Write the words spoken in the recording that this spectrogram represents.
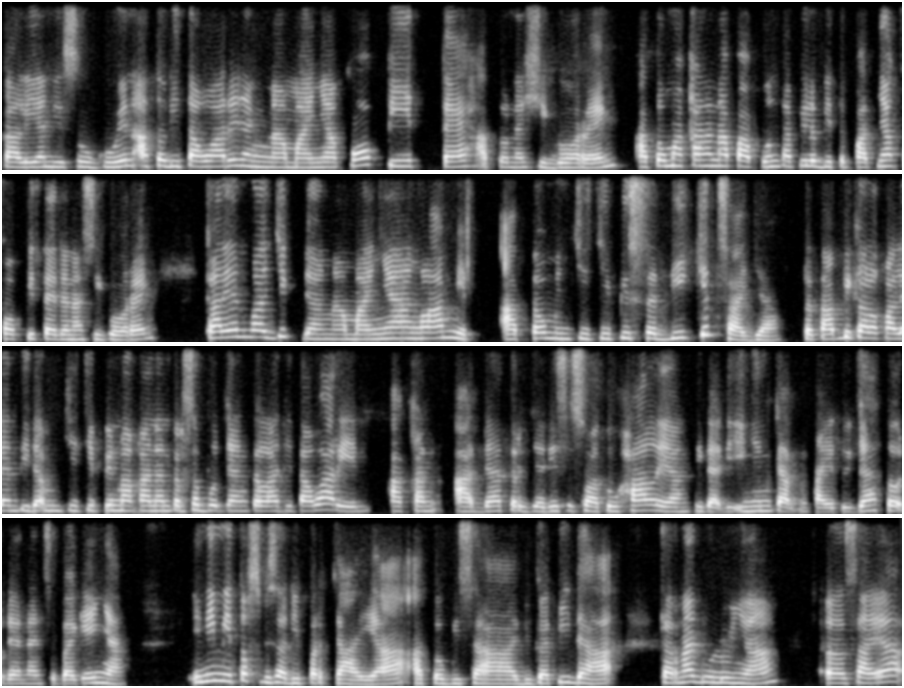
kalian disuguhin atau ditawarin yang namanya kopi, teh atau nasi goreng atau makanan apa pun tapi lebih tepatnya kopi, teh dan nasi goreng, kalian wajib yang namanya ngelamit atau mencicipi sedikit saja. Tetapi kalau kalian tidak mencicipi makanan tersebut yang telah ditawarin, akan ada terjadi sesuatu hal yang tidak diinginkan, entah itu jatuh dan lain sebagainya. Ini mitos bisa dipercaya atau bisa juga tidak, karena dulunya uh, saya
